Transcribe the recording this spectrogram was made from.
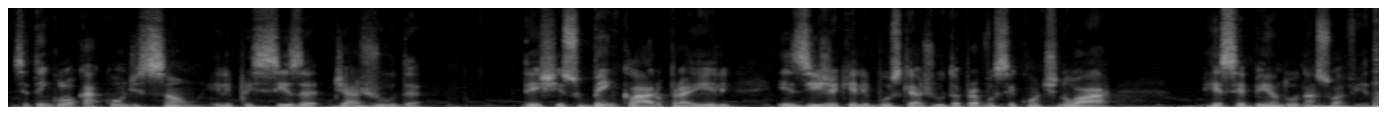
Você tem que colocar condição. Ele precisa de ajuda. Deixe isso bem claro para ele. Exija que ele busque ajuda para você continuar recebendo na sua vida.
